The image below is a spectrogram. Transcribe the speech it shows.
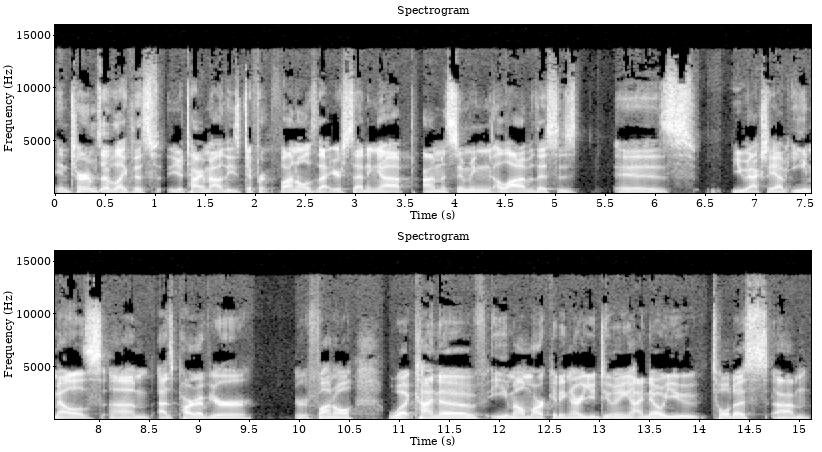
In terms of like this, you're talking about these different funnels that you're setting up. I'm assuming a lot of this is is you actually have emails um, as part of your your funnel. What kind of email marketing are you doing? I know you told us um,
